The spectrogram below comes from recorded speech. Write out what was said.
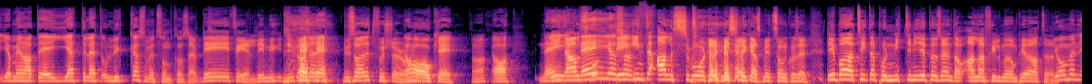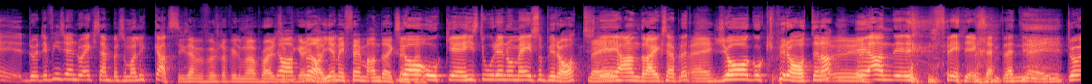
jag menar att det är jättelätt att lyckas med ett sånt koncept. Det är fel. Det är mycket... Du, hade, du sa rätt första gången. Jaha, okej. Ja. Ja. Det Nej, är, inte alls nej, alltså, det är inte alls svårt att misslyckas med ett sånt koncept. Det är bara att titta på 99% av alla filmer om pirater. Ja men eh, det finns ju ändå exempel som har lyckats, till exempel första filmen av Pirates Ja, of the. Caribbean. Ge mig fem andra exempel. Ja, och eh, historien om mig som pirat, Nej. det är andra exemplet. Nej. Jag och piraterna, är an, eh, tredje exemplet. Nej. Då,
